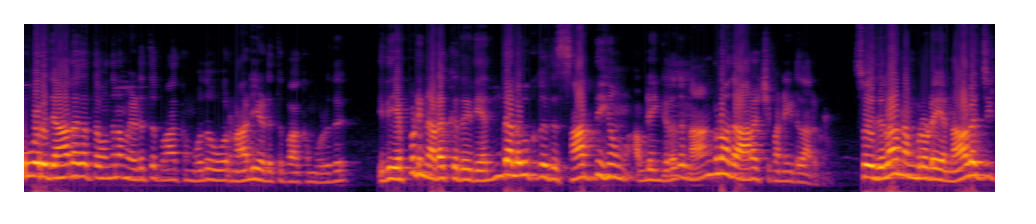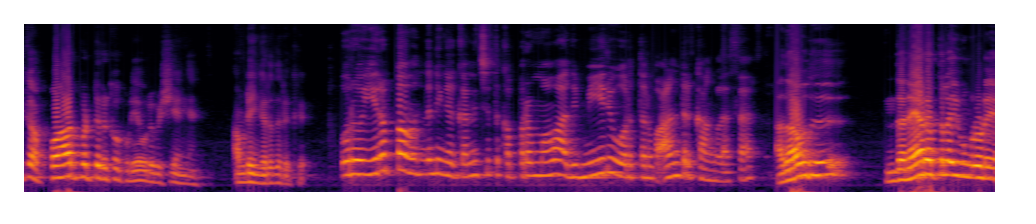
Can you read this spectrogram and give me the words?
ஒவ்வொரு ஜாதகத்தை வந்து நம்ம எடுத்து பார்க்கும்போது ஒவ்வொரு நாடி எடுத்து பார்க்கும்பொழுது இது எப்படி நடக்குது? இது எந்த அளவுக்கு இது சாத்தியம்? அப்படிங்கிறது நாங்களும் அதை ஆராய்ச்சி பண்ணிக்கிட்டு தான் இருக்கிறோம். ஸோ இதெல்லாம் நம்மளுடைய நாலேஜுக்கு அப்பாற்பட்டு இருக்கக்கூடிய ஒரு விஷயங்க. அப்படிங்கிறது இருக்கு. ஒரு இறப்பை வந்து நீங்க கணிச்சதுக்கு அப்புறமாவும் அது மீறி ஒருத்தர் வாழ்ந்திருக்காங்களா சார்? அதாவது இந்த நேரத்தில் இவங்களுடைய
